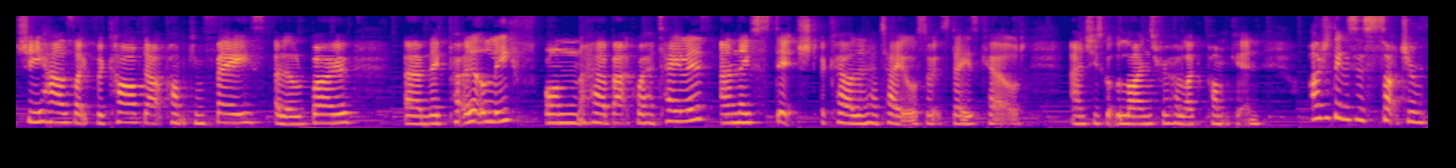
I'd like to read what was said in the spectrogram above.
She has like the carved out pumpkin face, a little bow, Um, they've put a little leaf on her back where her tail is and they've stitched a curl in her tail so it stays curled and she's got the lines through her like a pumpkin. I just think this is such a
